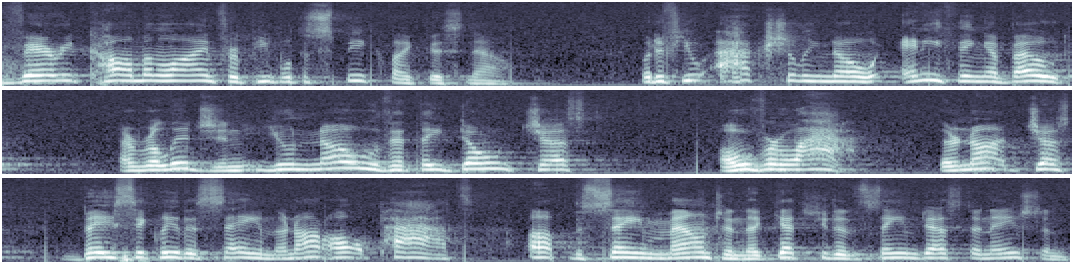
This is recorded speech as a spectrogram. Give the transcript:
Very common line for people to speak like this now. But if you actually know anything about a religion, you know that they don't just overlap. They're not just basically the same, they're not all paths up the same mountain that gets you to the same destination.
